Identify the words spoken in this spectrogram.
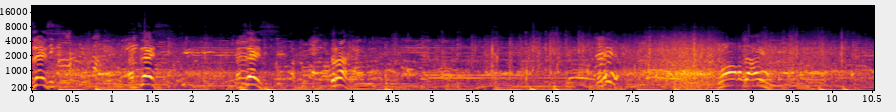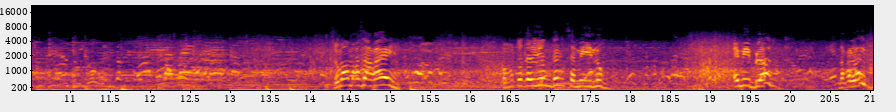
Anses! Anses! Anses! Tara! Dali! Sumama ka sa akin! Sumama ka sa akin! Papunta tayo yun dun sa may ilog. Ay, may vlog! Naka-live!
